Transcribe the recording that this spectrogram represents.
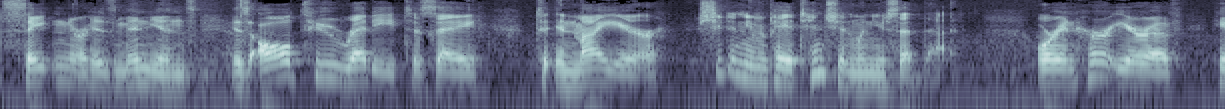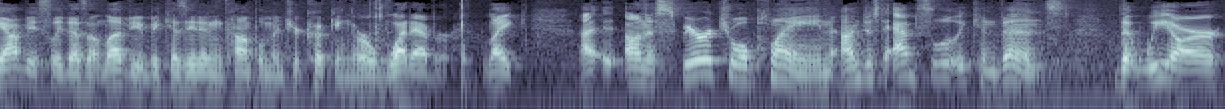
Satan or his minions is all too ready to say to, in my ear, she didn't even pay attention when you said that. Or in her ear of, he obviously doesn't love you because he didn't compliment your cooking or whatever. Like, on a spiritual plane, I'm just absolutely convinced that we are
